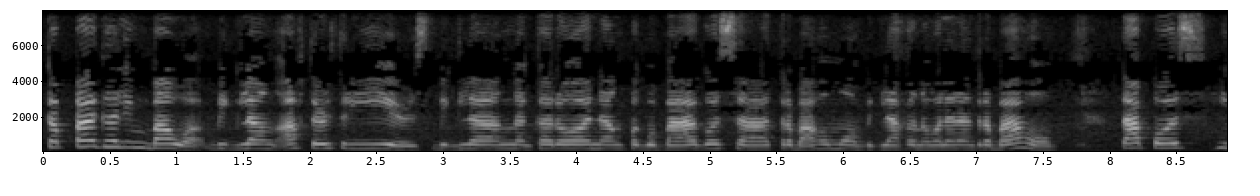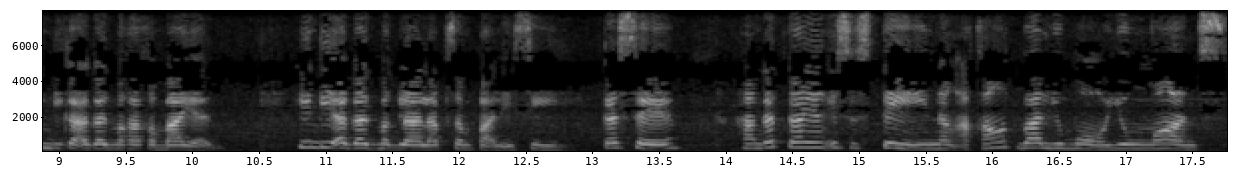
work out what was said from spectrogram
Kapag halimbawa, biglang after 3 years, biglang nagkaroon ng pagbabago sa trabaho mo, bigla kang nawala ng trabaho, tapos hindi ka agad makakabayad, hindi agad maglalaps ang policy. Kasi hanggat kayang isustain ng account value mo yung months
